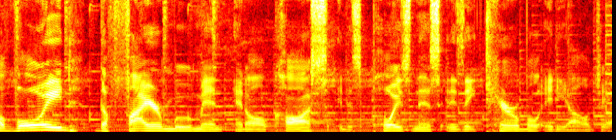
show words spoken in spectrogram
Avoid the fire movement at all costs. It is poisonous. It is a terrible ideology.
